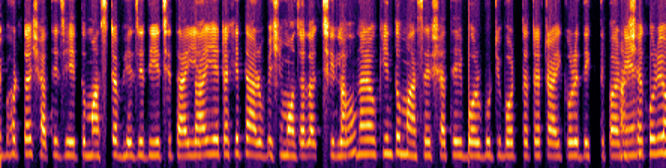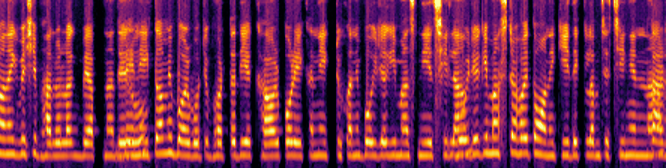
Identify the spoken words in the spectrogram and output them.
বরবটি ভর্তার সাথে যেহেতু মাছটা ভেজে দিয়েছে তাই তাই এটা খেতে আরও বেশি মজা লাগছিল। আপনারাও কিন্তু মাছের সাথে এই বরবটি ভর্তাটা ট্রাই করে দেখতে পারেন। আশা করি অনেক বেশি ভালো লাগবে আপনাদের এই তো আমি বরবটি ভর্তা দিয়ে খাওয়ার পর এখানে একটুখানি বৈরাগী মাছ নিয়েছিলাম। বৈরাগী মাছটা হয়তো অনেকেই দেখলাম যে চিনেন না। তার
